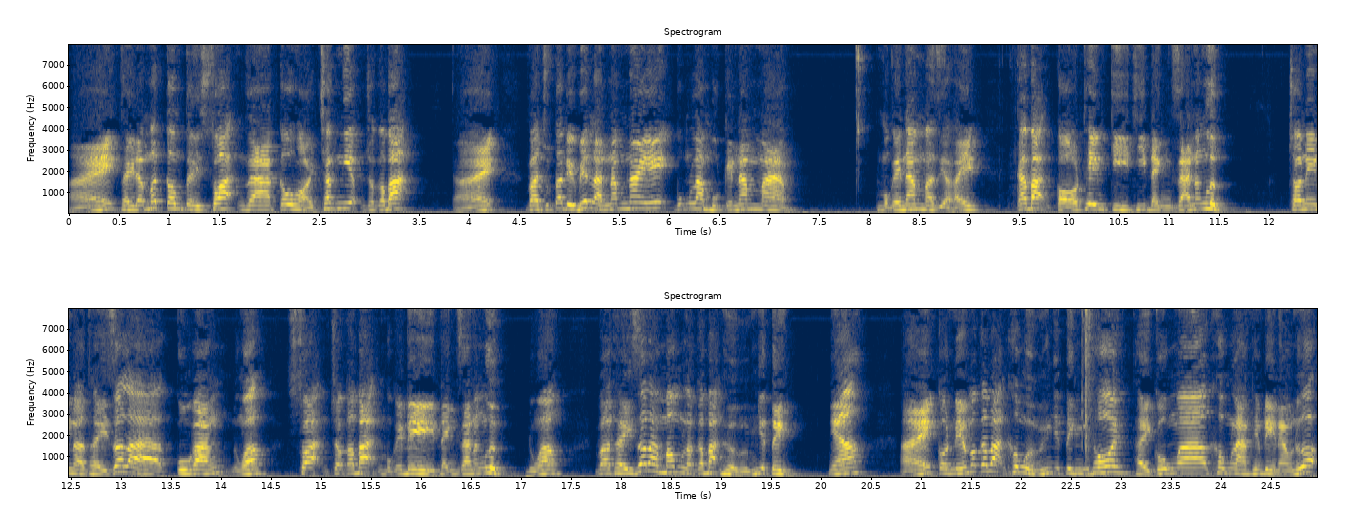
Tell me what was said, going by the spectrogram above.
Đấy, Thầy đã mất công thầy soạn ra câu hỏi trắc nghiệm cho các bạn. Đấy, Và chúng ta đều biết là năm nay ấy, Cũng là một cái năm mà, Một cái năm mà gì hả em Các bạn có thêm kỳ thi đánh giá năng lực cho nên là thầy rất là cố gắng đúng không? Soạn cho các bạn một cái đề đánh giá năng lực đúng không? Và thầy rất là mong là các bạn hưởng ứng nhiệt tình nhá. Đấy, còn nếu mà các bạn không hưởng ứng nhiệt tình thì thôi, thầy cũng à, không làm thêm đề nào nữa,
